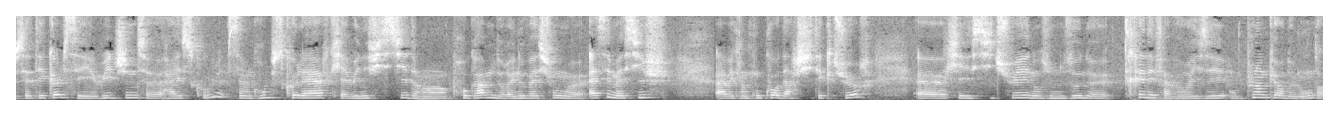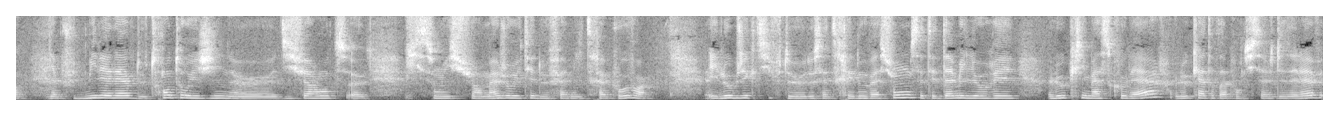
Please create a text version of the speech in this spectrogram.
cette école, c'est Regent High School. C'est un groupe scolaire qui a bénéficié d'un programme de rénovation assez massif avec un concours d'architecture euh, qui est situé dans une zone euh, très défavorisée en plein cœur de Londres. Il y a plus de 1000 élèves de 30 origines euh, différentes qui sont issus en majorité de familles très pauvres. Et l'objectif de, cette rénovation, c'était d'améliorer le climat scolaire, le cadre d'apprentissage des élèves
